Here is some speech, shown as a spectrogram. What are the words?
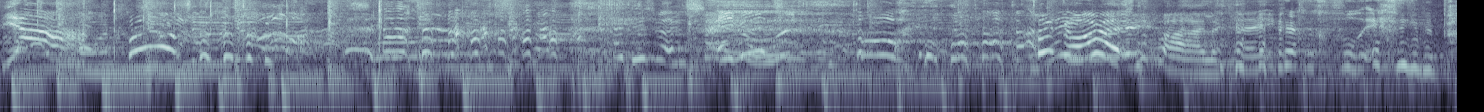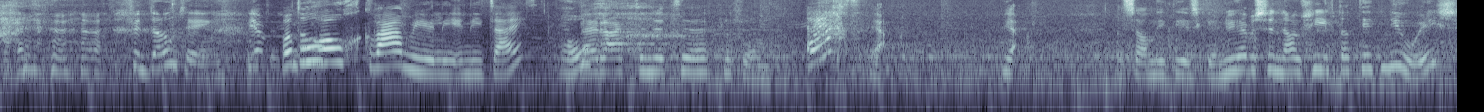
Ja! Het is wel hoor. Gevaarlijk. Nee, ik krijg het gevoel echt niet meer bij. Ik vind het doodeng. Ja, want hoe hoog kwamen jullie in die tijd? Wij raakten het eh, plafond. Echt? Ja. Ja. Dat zal niet de eerste keer. Nu hebben ze, nou zie ik dat dit nieuw is.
